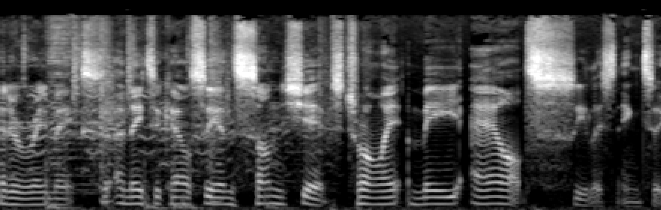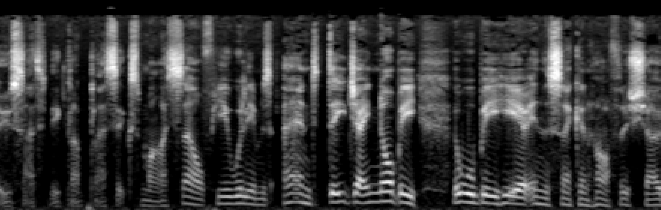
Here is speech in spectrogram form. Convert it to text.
In a remix, Anita Kelsey and Sunships, Try Me Out. You're listening to Saturday Club Classics, myself, Hugh Williams, and DJ Nobby, who will be here in the second half of the show,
